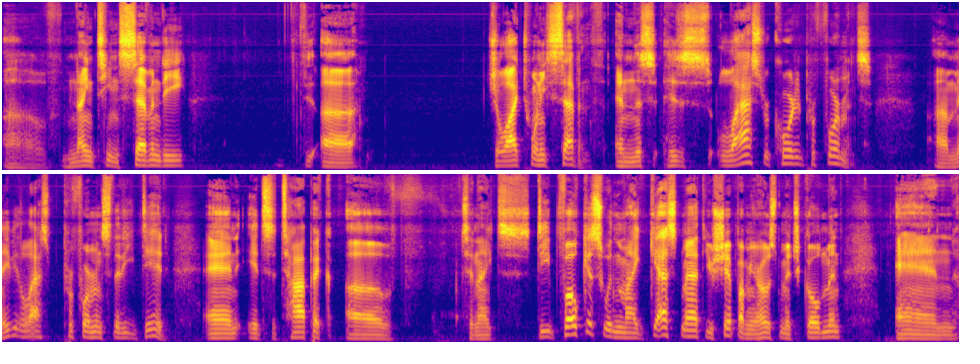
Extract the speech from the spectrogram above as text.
of 1970, uh, July 27th. And this his last recorded performance, uh, maybe the last performance that he did. And it's a topic of tonight's Deep Focus with my guest, Matthew Shipp. I'm your host, Mitch Goldman. And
